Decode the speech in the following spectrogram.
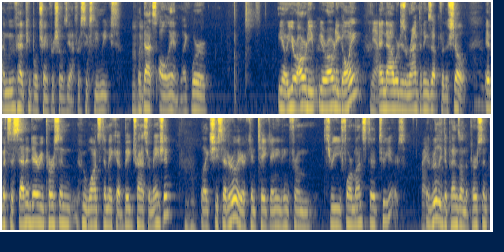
I mean, we've had people train for shows, yeah, for 16 weeks, but mm-hmm. that's all in. Like we're, you know, you're already you're already going, Yeah. and now we're just ramping things up for the show. If it's a sedentary person who wants to make a big transformation, mm-hmm. like she said earlier, can take anything from three, four months to two years. Right. It really depends on the person,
